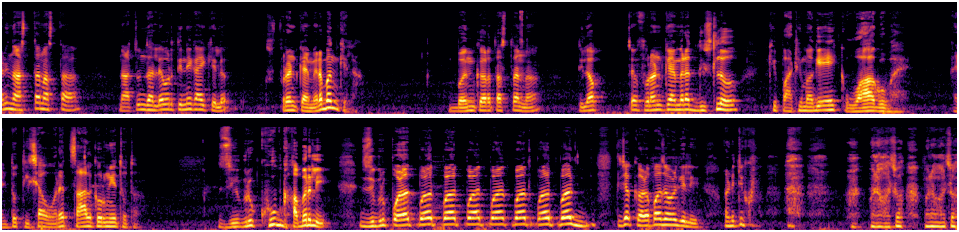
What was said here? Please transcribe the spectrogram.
आणि नाचता नाचता नाचून झाल्यावर तिने काय केलं? फ्रंट कॅमेरा बंद केला. बंद करत असताना तिला त्या फ्रंट कॅमेऱ्यात दिसलं की पाठीमागे एक वाघ उभा आहे. आणि तो तिच्यावरच चाल करून येत होता. झिब्रू खूप घाबरली. झिब्रू पळत पळत पळत पळत पळत पळत पळत पळत तिच्या कळपाजवळ गेली. आणि ती खूप मला वाचवा मला वाचवा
